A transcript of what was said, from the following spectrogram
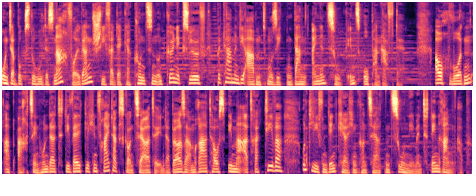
Unter Buxtehudes Nachfolgern Schieferdecker, Kunzen und Königslöw bekamen die Abendmusiken dann einen Zug ins Opernhafte. Auch wurden ab 1800 die weltlichen Freitagskonzerte in der Börse am Rathaus immer attraktiver und liefen den Kirchenkonzerten zunehmend den Rang ab.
